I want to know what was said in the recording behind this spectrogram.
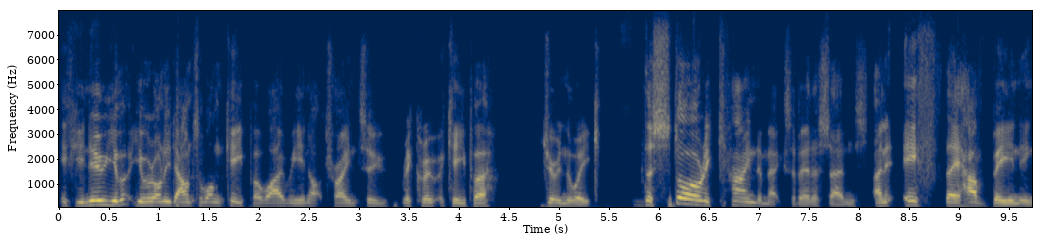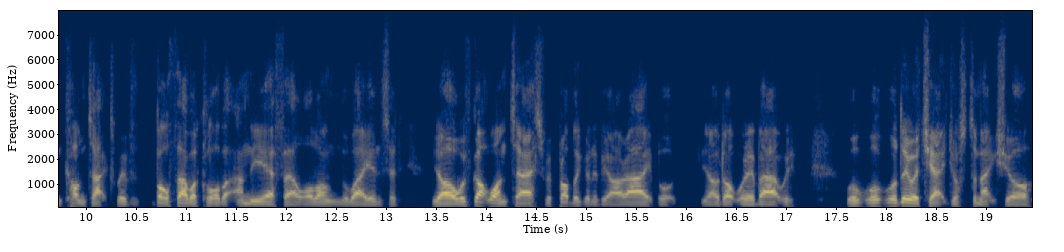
if you knew you, you were only down to one keeper, why were you not trying to recruit a keeper during the week? The story kind of makes a bit of sense, and if they have been in contact with both our club and the EFL along the way and said, you know, we've got one test, we're probably going to be all right, but you know, don't worry about it. We we'll, we'll, we'll do a check just to make sure.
